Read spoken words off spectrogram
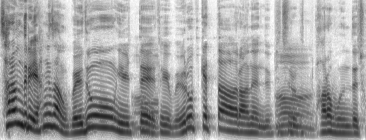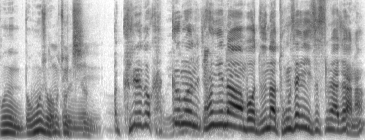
사람들이 항상 외동일 때 되게 외롭겠다라는 눈빛으로 어. 바라보는데 저는 너무 좋거든요. 너무 좋지. 아, 그래도 가끔은 형이나 뭐 누나 동생이 있었으면 하지 않아?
